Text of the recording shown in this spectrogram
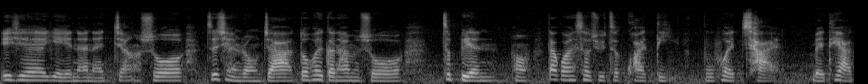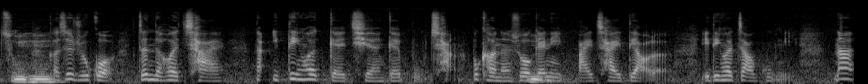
一些爷爷奶奶讲说，之前荣家都会跟他们说，这边哦，大观社区这块地不会拆，没贴出。可是如果真的会拆，那一定会给钱给补偿，不可能说给你白拆掉了，一定会照顾你。那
